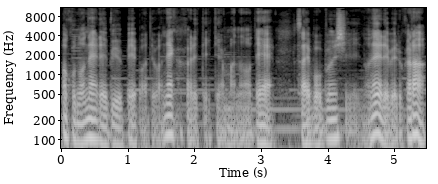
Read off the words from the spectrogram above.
まあ、このね、レビューペーパーではね、書かれていて、まあ、なので、細胞分子のね、レベルから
